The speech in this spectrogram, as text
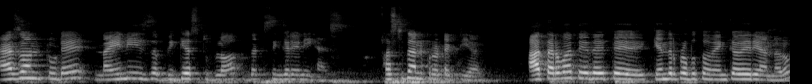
As on today Naini is the biggest block that Singareni has first దాన్ని ప్రొటెక్ట్ చేయాలి. ఆ తర్వాత ఏదైతే కేంద్ర ప్రభుత్వం ఎంక్వైరీ అన్నారో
